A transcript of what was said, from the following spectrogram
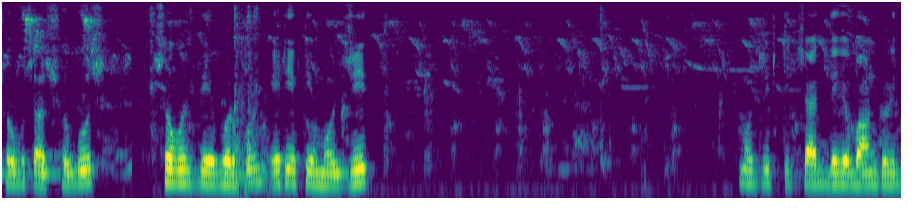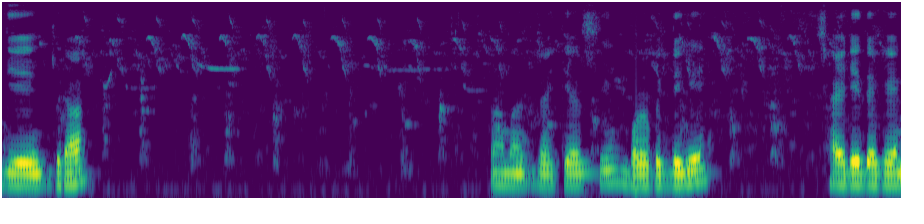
সবুজ আর সবুজ সবুজ দিয়ে ভরপুর। এটি একটি মসজিদ। মসজিদটি চারদিকে বাউন্ডারি দিয়ে ঘেরা। আমরা যাইতে আছি বরফের দিকে। সাইডে দেখেন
